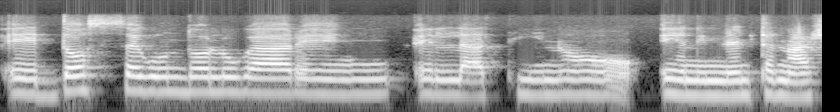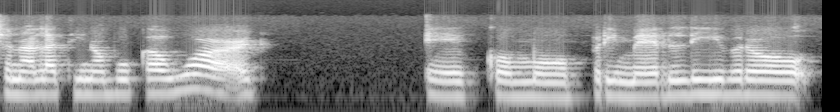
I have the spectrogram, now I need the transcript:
eh, dos segundos lugar en el Latino, en el International Latino Book Award, eh, como primer libro,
